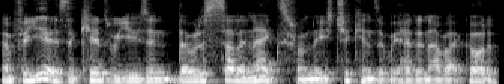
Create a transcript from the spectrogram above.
And for years, the kids were using, they were just selling eggs from these chickens that we had in our back garden,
